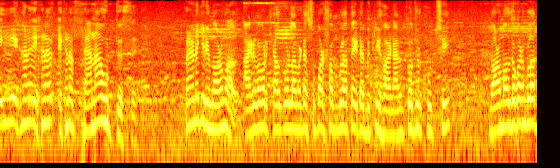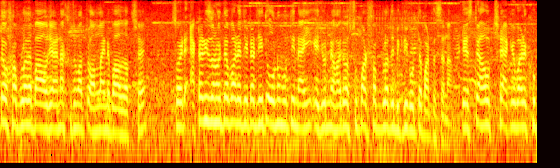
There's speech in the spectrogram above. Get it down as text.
এই যে এখানে এখানে এখানে ফ্যানা উঠতেছে। ফ্যানাটা কি নর্মাল আরেকটা ব্যাপার খেয়াল করলাম, এটা সুপার শপগুলোতে এটা বিক্রি হয় না, আমি প্রচুর খুঁজছি। নর্মাল দোকানগুলোতেও সবগুলোতে পাওয়া যায় না, শুধুমাত্র অনলাইনে পাওয়া যাচ্ছে। সো এটা একটা রিজন হতে পারে যেটা যেহেতু অনুমতি নাই এই জন্য হয়তো সুপার শপগুলোতে বিক্রি করতে পারতেছে না। টেস্টটা হচ্ছে একেবারে খুব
